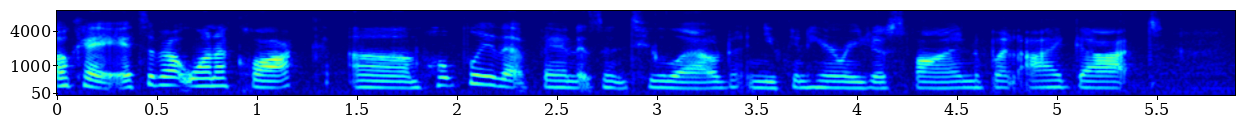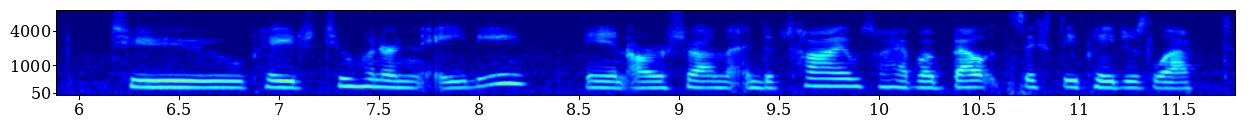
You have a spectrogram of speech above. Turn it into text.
Okay, it's about 1 o'clock. Um, hopefully that fan isn't too loud and you can hear me just fine, but I got to page 280 in Aru Shah on the end of time, so I have about 60 pages left.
